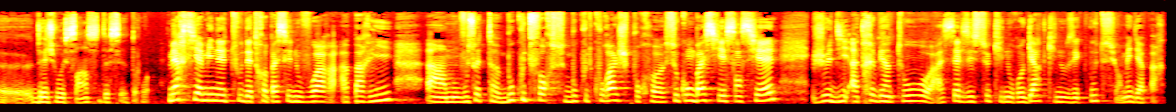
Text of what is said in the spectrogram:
euh, de jouissance de ses droits. Merci Aminetou d'être passé nous voir à Paris. Euh, on vous souhaite beaucoup de force, beaucoup de courage pour ce combat si essentiel. Je dis à très bientôt à celles et ceux qui nous regardent, qui nous écoutent sur Mediapart.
